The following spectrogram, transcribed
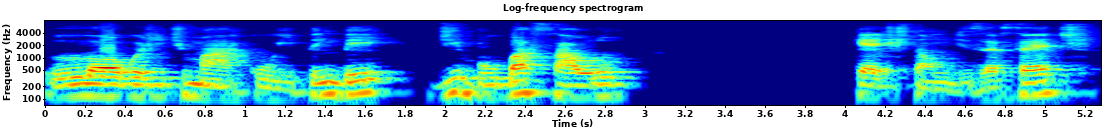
Logo a gente marca o item B de Bulbasauro. Questão 17.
